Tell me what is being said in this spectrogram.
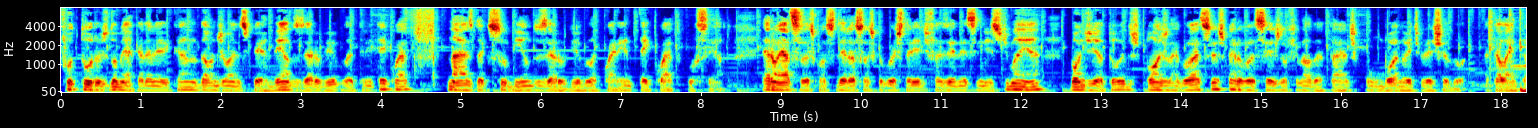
futuros do mercado americano, Dow Jones perdendo 0,34, Nasdaq subindo 0,44%. Eram essas as considerações que eu gostaria de fazer nesse início de manhã. Bom dia a todos, bons negócios. Eu espero vocês no final da tarde com um boa noite investidor. Até lá então.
